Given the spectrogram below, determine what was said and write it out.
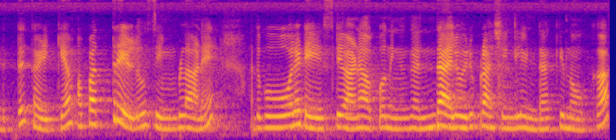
എടുത്ത് കഴിക്കാം. അപ്പോൾ അത്രയേ ഉള്ളൂ. സിമ്പിളാണ് അതുപോലെ ടേസ്റ്റിയാണ് അപ്പോൾ നിങ്ങൾക്ക് എന്തായാലും ഒരു പ്രാവശ്യമെങ്കിലും ഉണ്ടാക്കി നോക്കുക.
